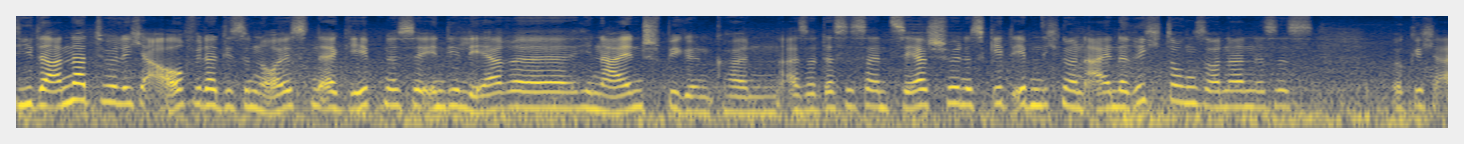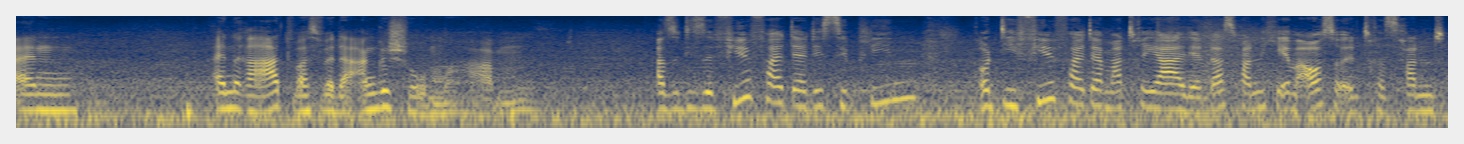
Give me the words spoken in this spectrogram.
die dann natürlich auch wieder diese neuesten Ergebnisse in die Lehre hineinspiegeln können. Also das ist ein sehr schönes, es geht eben nicht nur in eine Richtung, sondern es ist wirklich ein, ein Rad, was wir da angeschoben haben. Also diese Vielfalt der Disziplinen und die Vielfalt der Materialien, das fand ich eben auch so interessant.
